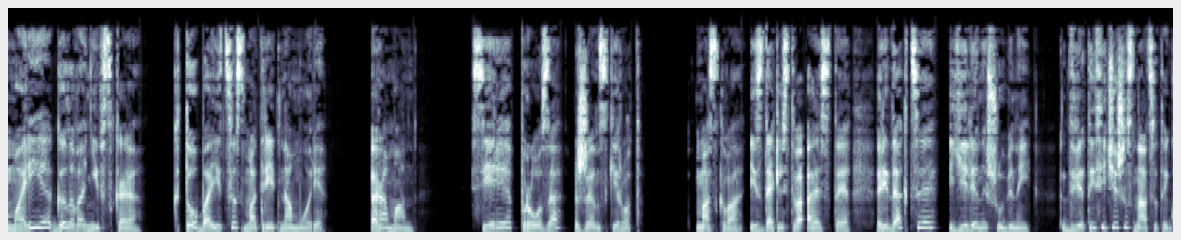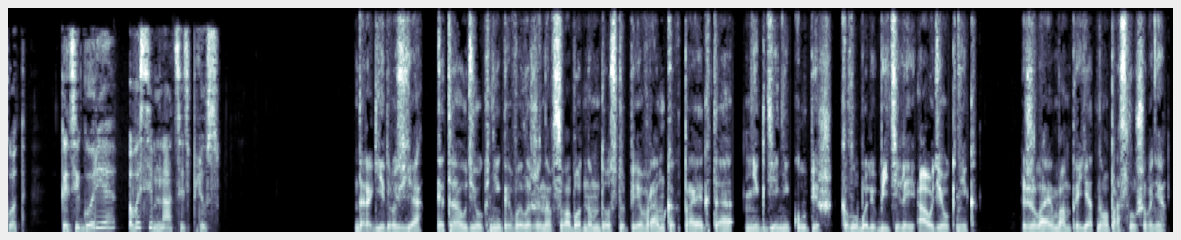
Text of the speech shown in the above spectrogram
Мария Голованивская. Кто боится смотреть на море? Роман. Серия «Проза. Женский род». Москва. Издательство АСТ. Редакция Елены Шубиной. 2016 год. Категория 18+. Дорогие друзья, эта аудиокнига выложена в свободном доступе в рамках проекта «Нигде не купишь» Клуба любителей аудиокниг. Желаем вам приятного прослушивания.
